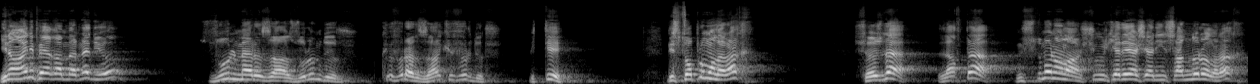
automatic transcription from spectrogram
Yine aynı peygamber ne diyor? Zulme rıza zulümdür, küfre rıza küfürdür. Bitti. Biz toplum olarak sözde, lafta Müslüman olan şu ülkede yaşayan insanlar olarak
